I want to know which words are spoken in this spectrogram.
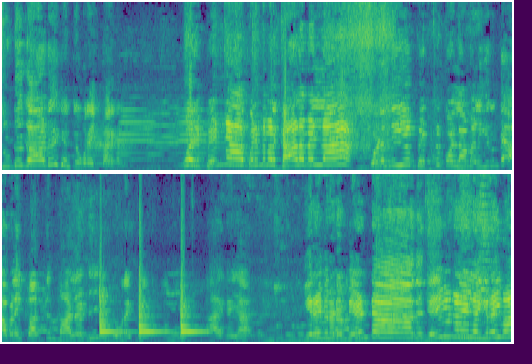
சுடுகாடு என்று உரைப்பார்கள். ஒரு பெண்ணா பிறந்தவள் காலமெல்லாம் குழந்தையும் பெற்றுக் கொள்ளாமல் இருந்த அவளை பார்த்து மலடு என்று உரைப்பார்கள். ஆகையால் இறைவனிடம் வேண்டாத தெய்வங்களில் இறைவா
